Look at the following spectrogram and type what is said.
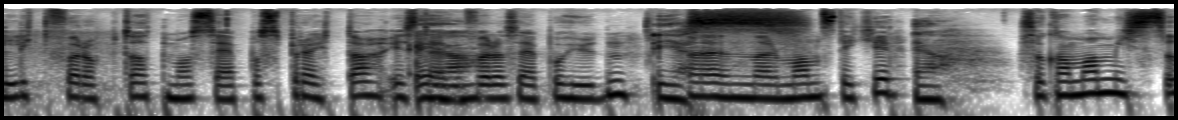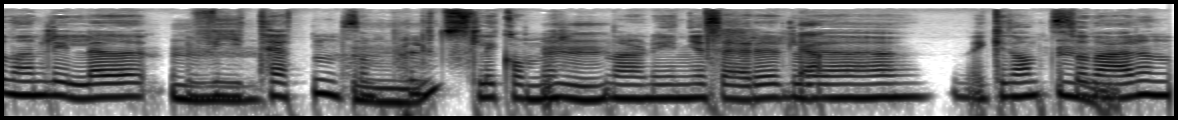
litt for opptatt med å se på sprøyta istedenfor Ja. å se på huden Yes. eh, når man stikker. Ja. Så kan man miste den lille hvitheten som plutselig kommer Mm. når du injiserer. Ja. Ikke sant? Så det er, en,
